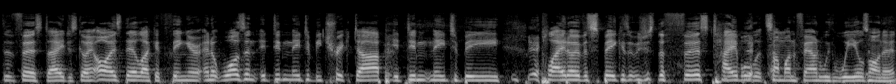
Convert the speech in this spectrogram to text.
the first day just going, oh, is there like a thinger? And it wasn't, it didn't need to be tricked up. It didn't need to be Yeah. played over speakers. It was just the first table that someone found with wheels on it.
